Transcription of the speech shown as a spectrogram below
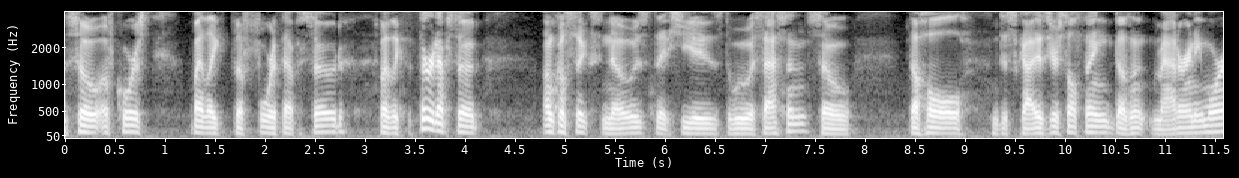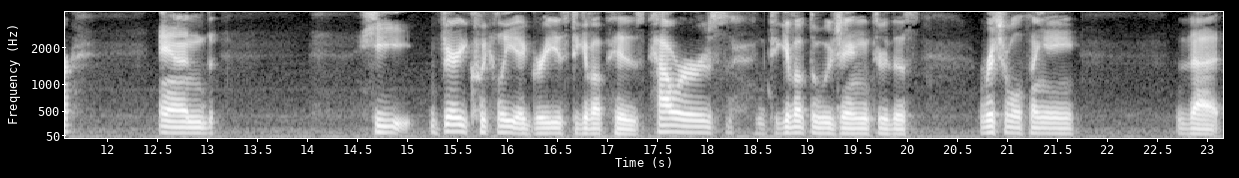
So, of course, by like the fourth episode, by like the third episode, Uncle Six knows that he is the Wu assassin, so the whole disguise yourself thing doesn't matter anymore. And he very quickly agrees to give up his powers, to give up the Wu Jing through this ritual thingy that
